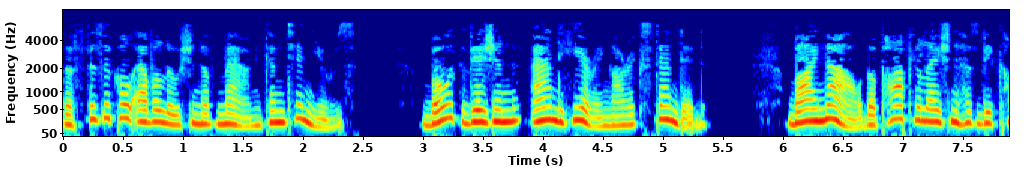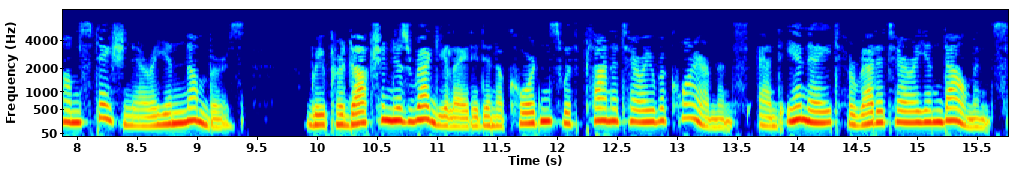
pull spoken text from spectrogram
the physical evolution of man continues. Both vision and hearing are extended. By now, the population has become stationary in numbers. Reproduction is regulated in accordance with planetary requirements and innate hereditary endowments.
